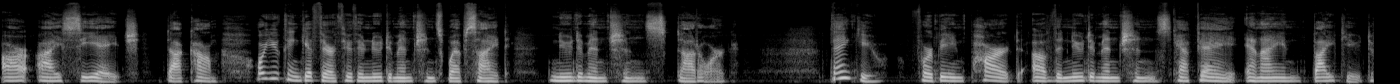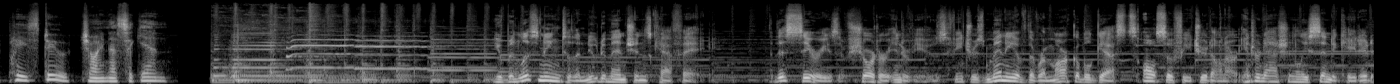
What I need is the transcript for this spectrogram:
R I C H. Dot com. Or you can get there through the New Dimensions website, newdimensions.org. Thank you for being part of the New Dimensions Cafe, and I invite you to please do join us again. You've been listening to the New Dimensions Cafe. This series of shorter interviews features many of the remarkable guests also featured on our internationally syndicated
